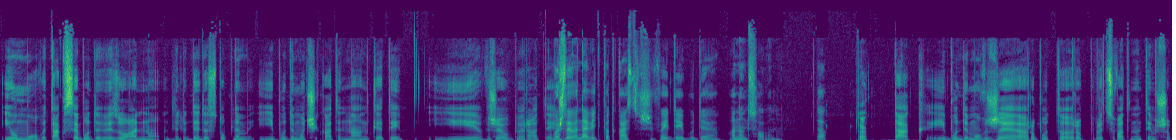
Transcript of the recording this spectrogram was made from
І умови. Так, все буде візуально для людей доступним, і будемо чекати на анкети і вже обирати. Можливо, навіть подкаст вже вийде і буде анонсовано. Так? Так. Так, і будемо вже роботу працювати над тим, щоб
